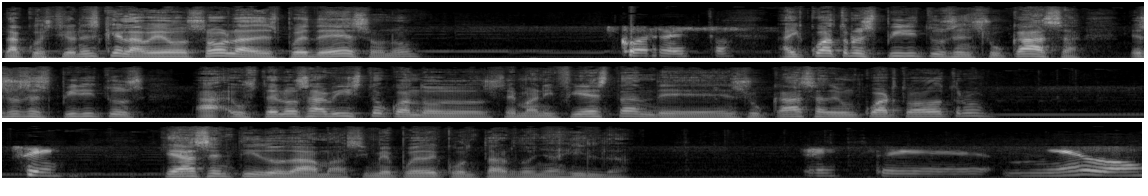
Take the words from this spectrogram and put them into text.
La cuestión es que la veo sola después de eso, ¿no? Correcto. Hay cuatro espíritus en su casa. Esos espíritus, ah, ¿usted los ha visto cuando se manifiestan de, en su casa de un cuarto a otro? Sí. ¿Qué ha sentido, dama? Si me puede contar, doña Hilda. Este, miedo,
